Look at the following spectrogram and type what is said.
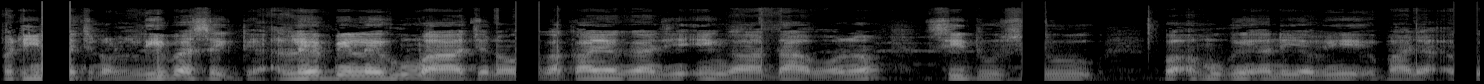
ပတိနဲ့ကျွန်တော်၄ဘက်စိတ်တယ်အလဲပင်လေခုမှာကျွန်တော်ကကာယကံကြီးအင်္ဂါသပေါ့နော်စီတုစုဘာ အမှုကင်းအနေရပြီးဘာညာအခု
